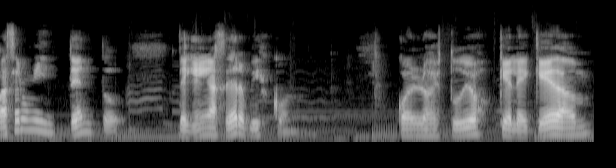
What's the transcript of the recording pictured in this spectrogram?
va a hacer un intento de game a service con, con los estudios que le quedan,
